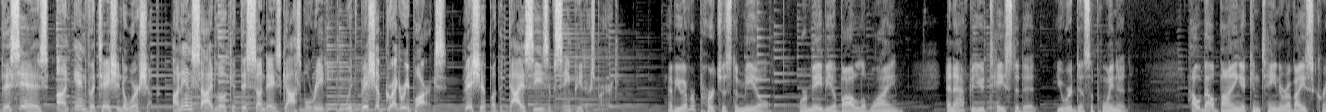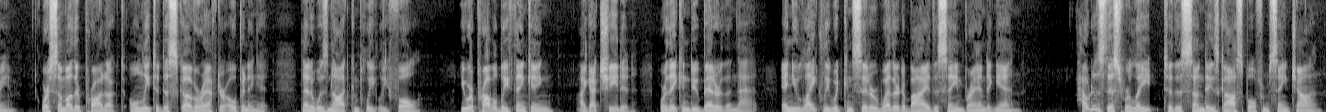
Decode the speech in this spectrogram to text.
This is an invitation to worship, an inside look at this Sunday's gospel reading with Bishop Gregory Parkes, Bishop of the Diocese of St. Petersburg. Have you ever purchased a meal or maybe a bottle of wine, and after you tasted it, you were disappointed? How about buying a container of ice cream or some other product only to discover after opening it that it was not completely full? You were probably thinking, I got cheated, or they can do better than that, and you likely would consider whether to buy the same brand again. How does this relate to this Sunday's Gospel from St. John?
